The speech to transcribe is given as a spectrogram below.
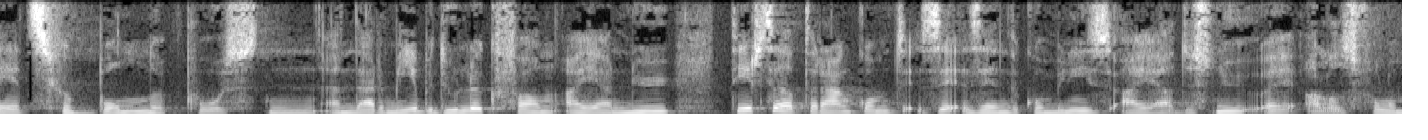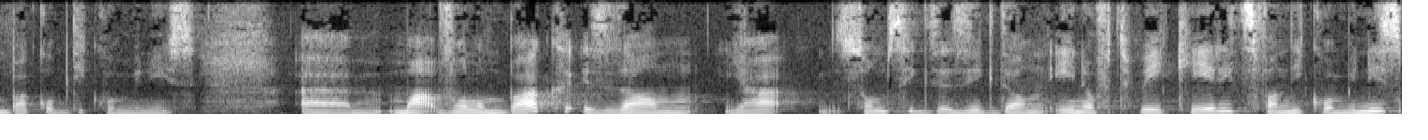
tijdsgebonden posten. En daarmee bedoel ik van, ah ja, nu, het eerste dat eraan komt, zijn de communies. Ah ja, dus nu eh, alles vol een bak op die communies. Um, maar vol een bak is dan, ja, soms zie ik dan één of twee keer iets van die communies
